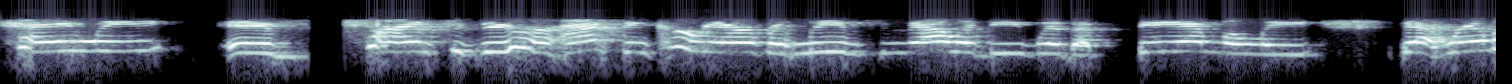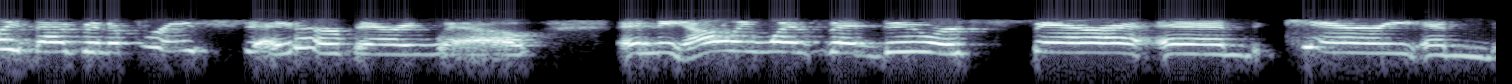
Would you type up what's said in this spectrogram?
Haley is trying to do her acting career, but leaves Melody with a family that really doesn't appreciate her very well. And the only ones that do are Sarah and Carrie and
